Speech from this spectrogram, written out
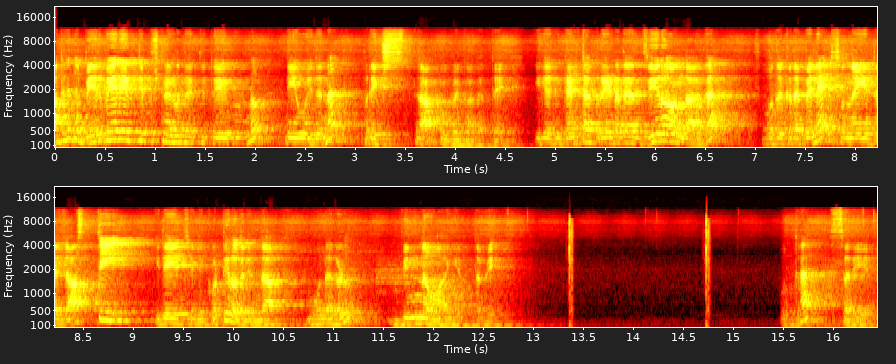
ಅದರಿಂದ ಬೇರೆ ಬೇರೆ ರೀತಿಯ ಪ್ರಶ್ನೆಗಳನ್ನು ತೆಗೆದುಕೊಂಡು ನೀವು ಇದನ್ನು ಪರೀಕ್ಷಿಸ್ತಾ ಹೋಗಬೇಕಾಗತ್ತೆ. ಈಗ ಡೆಲ್ಟಾ ಗ್ರೇಟರ್ ದ್ಯಾನ್ ಝೀರೋ ಅಂದಾಗ, ಶೋಧಕದ ಬೆಲೆ ಸೊನ್ನೆಗಿಂತ ಜಾಸ್ತಿ ಇದೆ ಹೇಳಿ ಕೊಟ್ಟಿರೋದ್ರಿಂದ ಮೂಲಗಳು ಭಿನ್ನವಾಗಿರ್ತವೆ. ಉತ್ತರ ಸರಿ ಇದೆ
